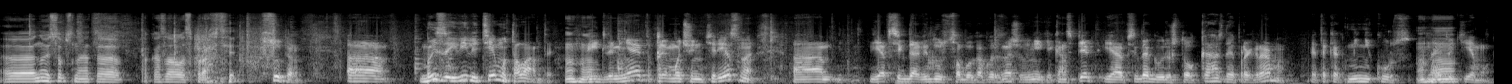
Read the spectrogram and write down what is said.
Э, Ну и, собственно, это оказалось правдой. Супер. А, Мы заявили тему таланты. И для меня это прям очень интересно. А, Я всегда веду с собой какой-то, знаешь, некий конспект. Я всегда говорю, что каждая программа – это как мини-курс на эту тему.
